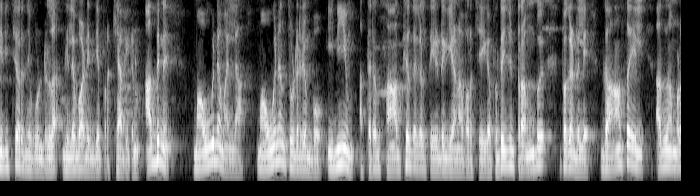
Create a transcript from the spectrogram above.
തിരിച്ചറിഞ്ഞുകൊണ്ടുള്ള നിലപാട് ഇന്ത്യ പ്രഖ്യാപിക്കണം. അതിന് മൗനമല്ല മൗനം തുടരുമ്പോൾ ഇനിയും അത്തരം സാധ്യതകൾ തേടുകയാണ് അവർ ചെയ്യുക. പ്രത്യേകിച്ചും ട്രംപ് ഇപ്പോൾ കണ്ടില്ലേ ഗാസയിൽ അത് നമ്മൾ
